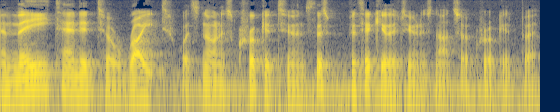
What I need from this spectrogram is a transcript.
And they tended to write what's known as crooked tunes. This particular tune is not so crooked, but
